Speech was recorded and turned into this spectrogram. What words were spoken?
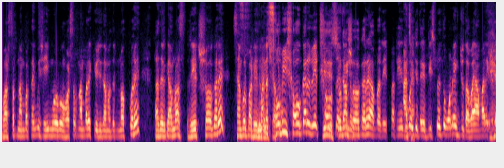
হোয়াটসঅ্যাপ নাম্বার থাকবে। সেই ইমো এবং হোয়াটসঅ্যাপ নাম্বারে কেউ যদি আমাদের নক করে তাদেরকে আমরা রেট সহকারে স্যাম্পল পাঠিয়ে দেবো মানে ছবি সহকারে রেট ছবি সহকারে আমরা রেট পাঠিয়ে দেবো। আচ্ছা। এই যে ডিসপ্লে তো অনেক জুতা ভাই আমার এখানে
